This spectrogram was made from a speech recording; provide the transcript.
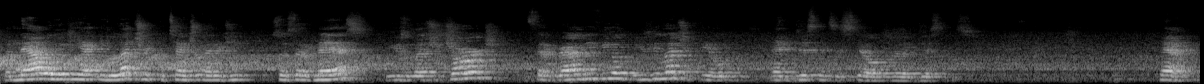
But now we're looking at electric potential energy. So instead of mass, we use electric charge. Instead of gravity field, we use the electric field. And distance is still really distance. Now,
